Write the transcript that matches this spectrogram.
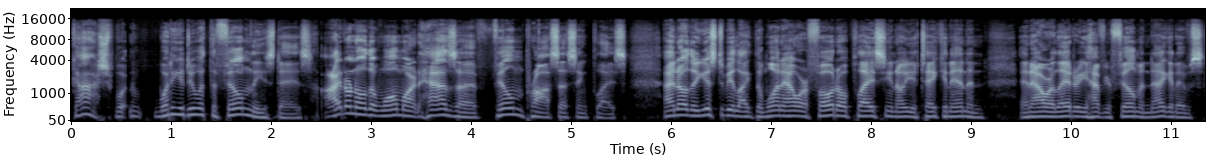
gosh, what what do you do with the film these days? I don't know that Walmart has a film processing place. I know there used to be like the one hour photo place, you know, you take it in and an hour later you have your film and negatives.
